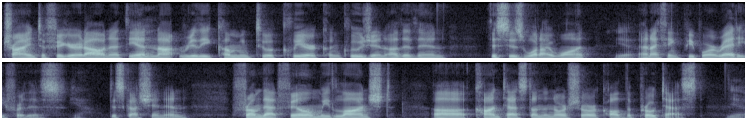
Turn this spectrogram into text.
trying to figure it out and at the end Yeah. not really coming to a clear conclusion other than this is what I want Yeah. and I think people are ready for this Yeah. discussion. And from that film, we launched a contest on the North Shore called the Protest. Yeah.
